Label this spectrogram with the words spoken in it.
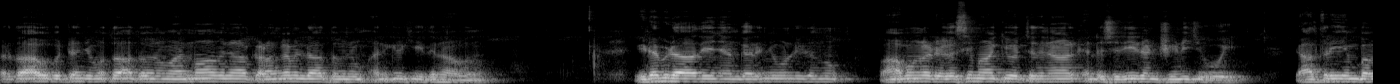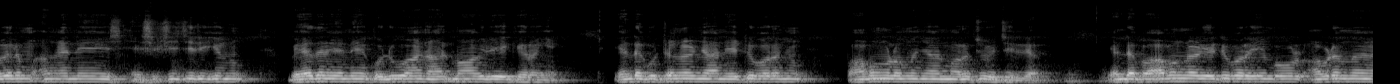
കർത്താവ് കുറ്റം ചുമത്താത്തവനും ആത്മാവിനാൽ കളങ്കമില്ലാത്തവനും അനുഗ്രഹീതനാകുന്നു. ഇടപെടാതെ ഞാൻ കരഞ്ഞുകൊണ്ടിരുന്നു. പാപങ്ങൾ രഹസ്യമാക്കി വച്ചതിനാൽ എന്റെ ശരീരം ക്ഷീണിച്ചു പോയി രാത്രിയും പകലും അങ്ങനെ ശിക്ഷിച്ചിരിക്കുന്നു. വേദന എന്നെ കൊല്ലുവാൻ ആത്മാവിലേക്ക് ഇറങ്ങി. എന്റെ കുറ്റങ്ങൾ ഞാൻ ഏറ്റുപറഞ്ഞു. പാപങ്ങളൊന്നും ഞാൻ മറച്ചു വച്ചില്ല എന്റെ പാപങ്ങൾ ഏറ്റുപറയുമ്പോൾ അവിടുന്ന്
